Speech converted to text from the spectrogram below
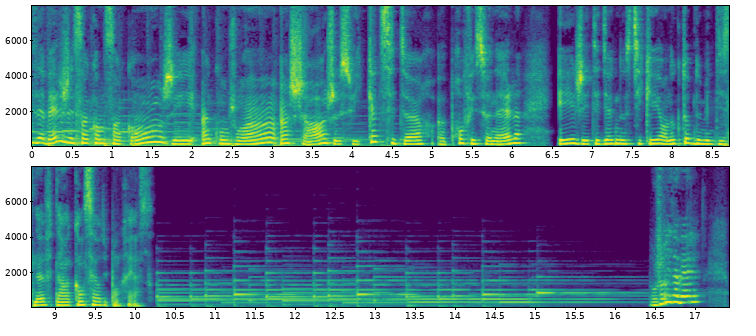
Isabelle, j'ai 55 ans, j'ai un conjoint, un chat, je suis cat-sitter euh, professionnel et j'ai été diagnostiquée en octobre 2019 d'un cancer du pancréas.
